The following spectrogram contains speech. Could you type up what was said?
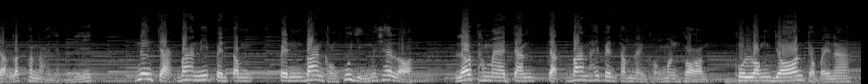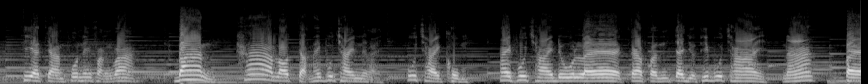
จัดลักษณะอย่างนี้ เนื่องจากบ้านนี้เป็นตำเป็นบ้านของผู้หญิงไม่ใช่หรอ แล้วทำไมอาจารย์จัดบ้านให้เป็นตำแหน่งของมังกร คุณลองย้อนกลับไปนะ ที่อาจารย์พูดให้ฟังว่า บ้านถ้าเราจัดให้ผู้ชายเหนื่อย ผู้ชายคุม ให้ผู้ชายดูแลการตัดสินใจอยู่ที่ผู้ชายนะ แต่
